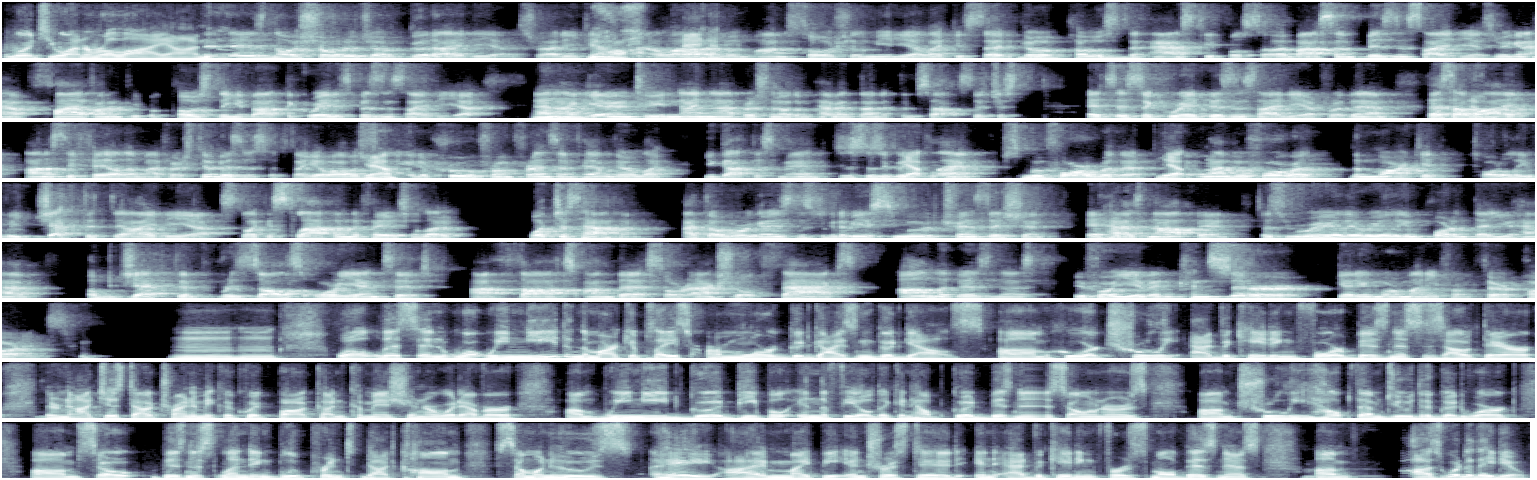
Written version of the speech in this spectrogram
not what you want to rely on. There's no shortage of good ideas, right? You can no. find a lot of them on social media. Like you said, go post and ask people about some business ideas. You're going to have 500 people posting about the greatest business idea. And mm. I guarantee you 99% of them haven't done it themselves. It's just it's it's a great business idea for them. That's how yeah. I honestly failed in my first two businesses. Like, yo, I was yeah. trying to prove from friends and family. They were like, "You got this, man. This is a good yep. plan. Just move forward with it." Yep. when I moved forward, the market totally rejected the idea. It's like a slap in the face. You're like, "What just happened?" I thought we were going to. This was going to be a smooth transition. It has not been. So it's really, really important that you have objective, results oriented uh, thoughts on this or actual facts on the business before you even consider getting more money from third parties. Hmm. Well, listen. What we need in the marketplace are more good guys and good gals um, who are truly advocating for businesses out there. They're not just out trying to make a quick buck on commission or whatever. Um, we need good people in the field that can help good business owners um, truly help them do the good work. Um, so, businesslendingblueprint.com. Someone who's hey, I might be interested in advocating for a small business. Um, Oz, what do they do?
